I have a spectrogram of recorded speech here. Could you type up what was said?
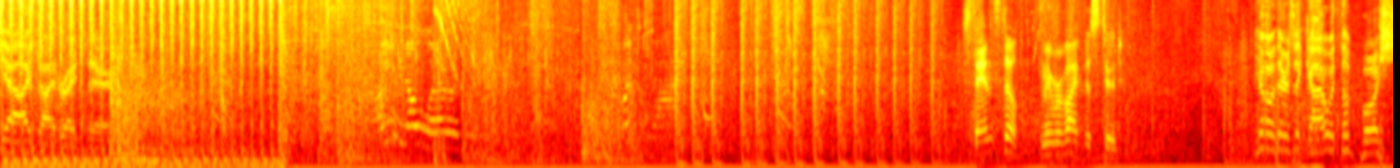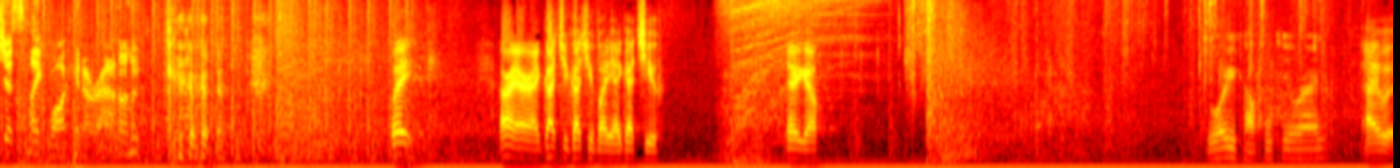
Yeah, I died right there. I don't even know where it is. Like, why? Stand still. Let me revive this dude. Yo, there's a guy with the bush just like walking around. Wait. Alright, alright, got you, got you, buddy, I got you. There you go. Who are you talking to, Ryan? I.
